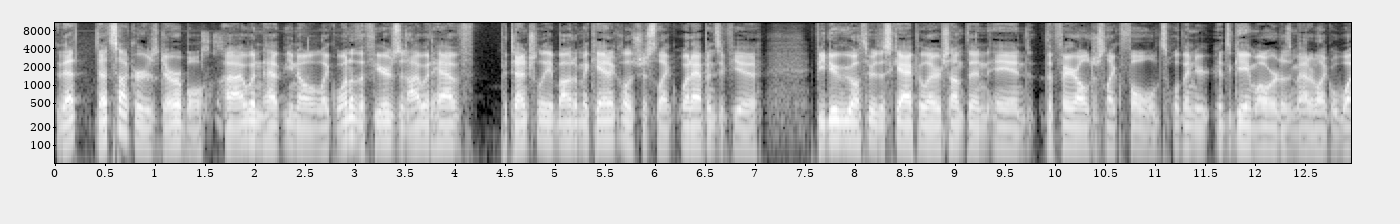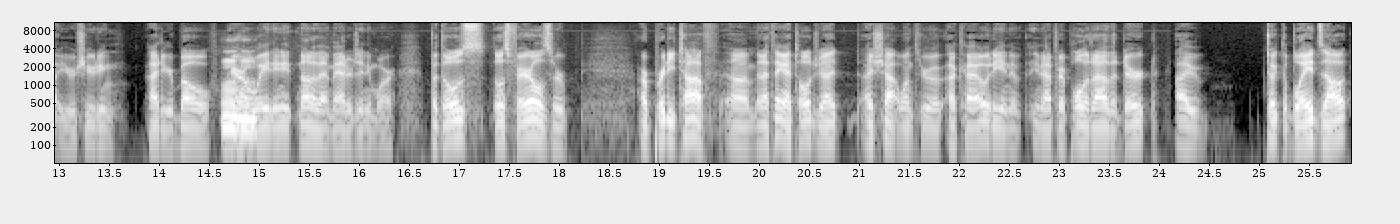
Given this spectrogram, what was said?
that that sucker is durable. I wouldn't have you know like one of the fears that I would have potentially about a mechanical is just like what happens if you if you do go through the scapula or something and the ferrule just like folds, well then you're it's game over. It doesn't matter like what you're shooting out of your bow, mm-hmm. arrow weight, any, none of that matters anymore. But those those ferrules are are pretty tough. Um, and I think I told you I I shot one through a, a coyote, and it, you know after I pulled it out of the dirt, I took the blades out.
